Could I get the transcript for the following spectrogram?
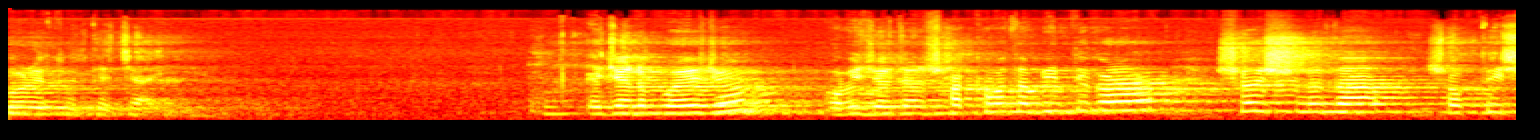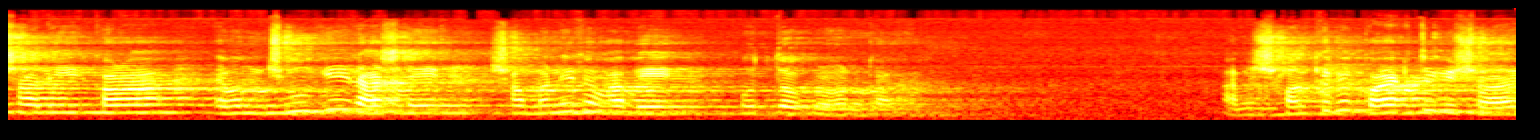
গড়ে তুলতে চাই। এজন্য প্রয়োজন অভিযোজন সক্ষমতা বৃদ্ধি করা, সহিষ্ণুতা শক্তিশালী করা এবং ঝুঁকি হ্রাসে সম্মানিতভাবে উদ্যোগ গ্রহণ করা। আমি সংক্ষেপে কয়েকটি বিষয়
